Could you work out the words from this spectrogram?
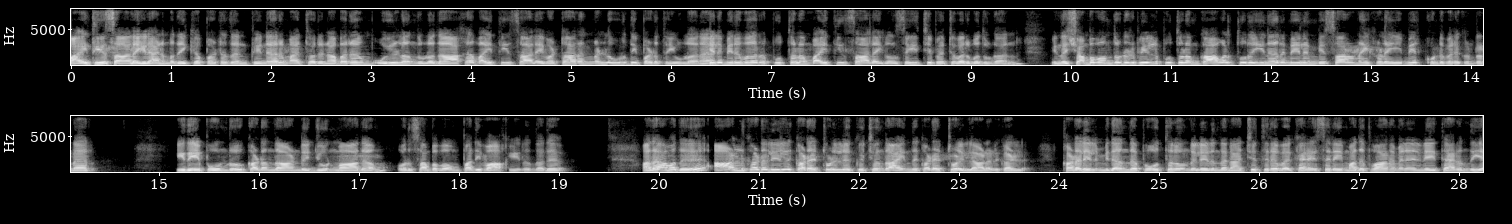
வைத்தியசாலையில் அனுமதிக்கப்பட்டதன் பின்னர் மற்றொரு நபரும் உயிரிழந்துள்ளதாக வைத்தியசாலை வட்டாரங்கள் உறுதிப்படுத்தியுள்ளன. மேலும் இருவர் புத்தளம் வைத்தியசாலையில் சிகிச்சை பெற்று வருவதுடன் இந்த சம்பவம் தொடர்பில் புத்தளம் காவல்துறையினர் மேலும் விசாரணைகளை மேற்கொண்டு வருகின்றனர். இதே போன்று கடந்த ஆண்டு ஜூன் மாதம் ஒரு சம்பவம் பதிவாக இருந்தது. அதாவது ஆழ்கடலில் கடற்றொழிலுக்கு சென்ற ஐந்து கடற்தொழிலாளர்கள் கடலில் மிதந்த போத்தல் ஒன்றில் இருந்த நட்சத்திரவ கரைசலை மதுபானம் என நினைத்து அருந்திய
